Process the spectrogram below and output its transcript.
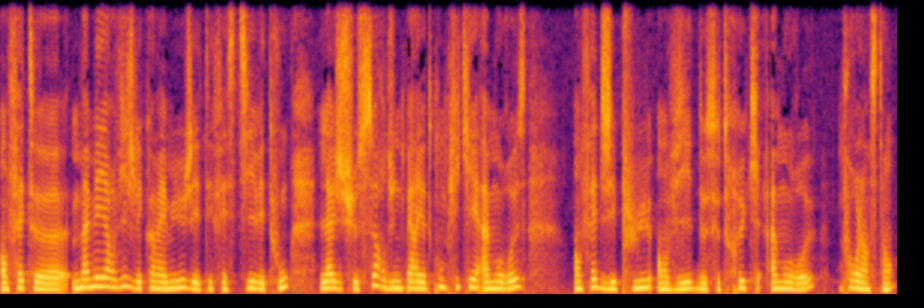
En fait, euh, ma meilleure vie, je l'ai quand même eue. J'ai été festive et tout. Là, je sors d'une période compliquée amoureuse. En fait, j'ai plus envie de ce truc amoureux pour l'instant.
